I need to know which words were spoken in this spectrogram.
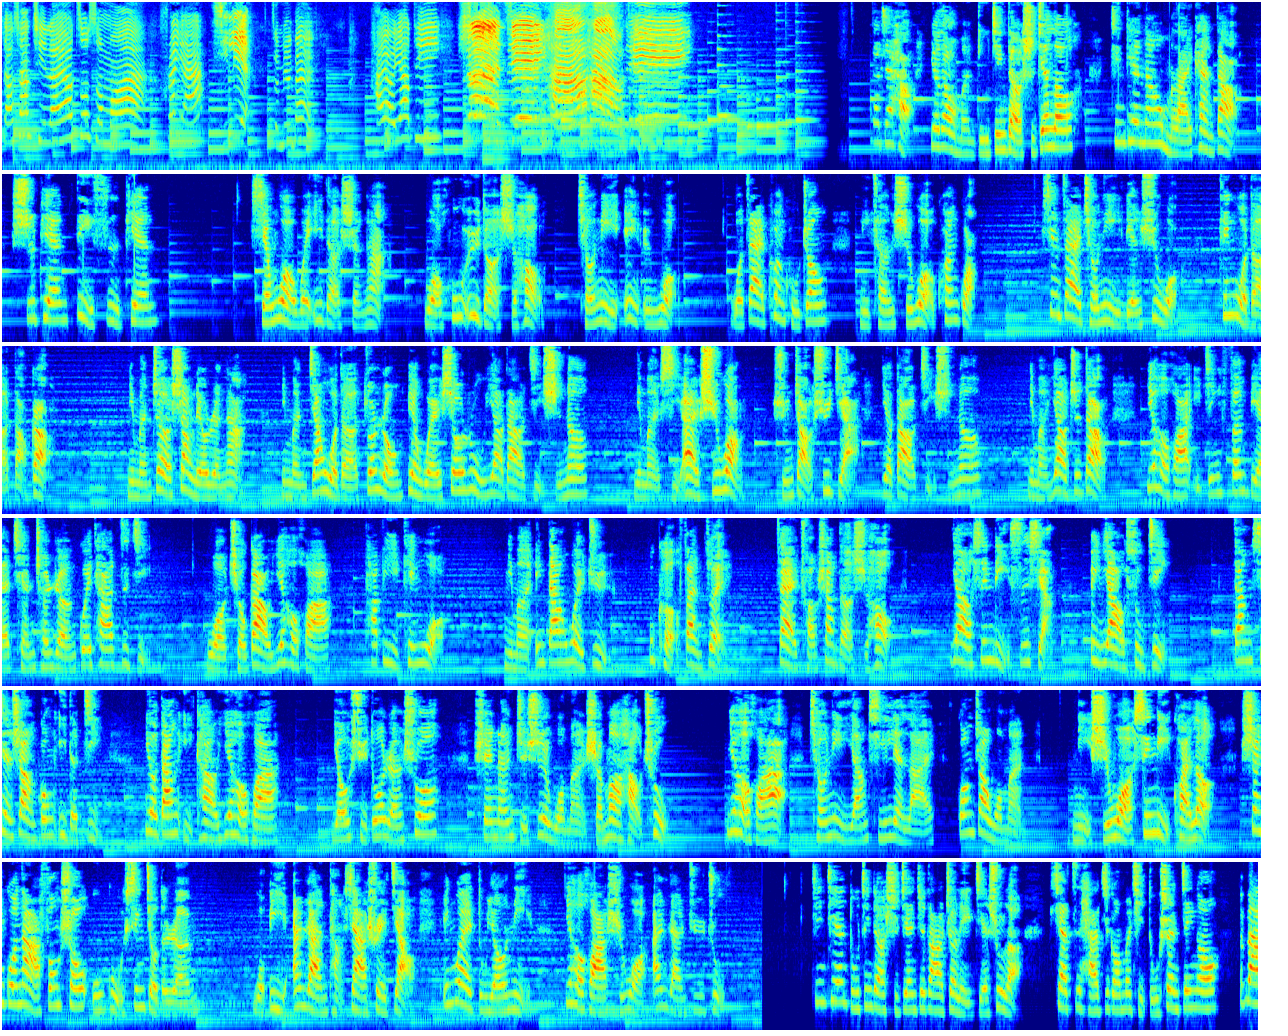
早上起来要做什么啊？刷牙、洗脸、整棉被，还有要听《圣经》，好好听。大家好，又到我们读经的时间喽。今天呢，我们来看到诗篇第四篇。显我唯一的神啊，我呼吁的时候，求你应允我。我在困苦中，你曾使我宽广。现在求你连续我，听我的祷告。你们这上流人啊，你们将我的尊荣变为羞辱，要到几时呢？你们喜爱虚妄，寻找虚假，要到几时呢？你们要知道。耶和华已经分别虔诚人归他自己。我求告耶和华，他必听我。你们应当畏惧，不可犯罪。在床上的时候，要心里思想，并要肃静。当献上公义的祭，又当倚靠耶和华。有许多人说：“谁能指示我们什么好处？”耶和华。求你扬起脸来，光照我们。你使我心里快乐，胜过那丰收五谷新酒的人。我必安然躺下睡觉，因为独有你，耶和华使我安然居住。今天读经的时间就到这里结束了，下次还要记得我们一起读圣经哦，拜拜。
